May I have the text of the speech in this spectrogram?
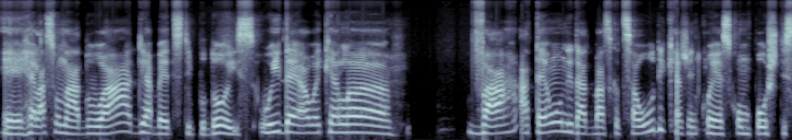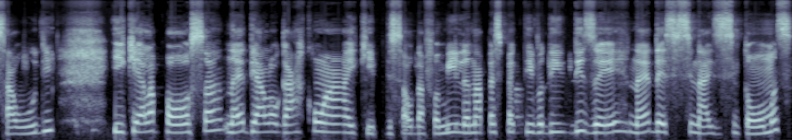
é, relacionado a diabetes tipo 2, o ideal é que ela vá até uma unidade básica de saúde, que a gente conhece como posto de saúde, e que ela possa né, dialogar com a equipe de saúde da família na perspectiva de dizer né, desses sinais e sintomas,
